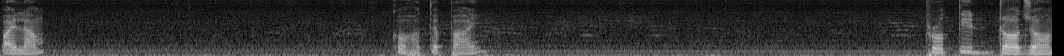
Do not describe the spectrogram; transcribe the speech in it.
পাইলাম? ক হতে পাই? প্রতি ডজন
